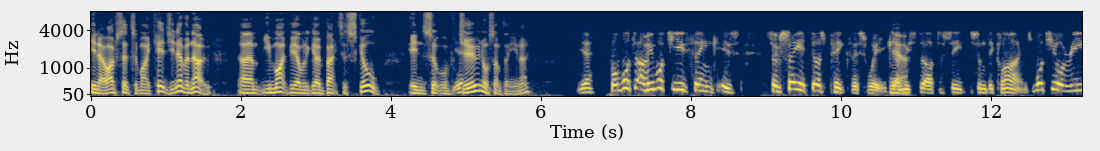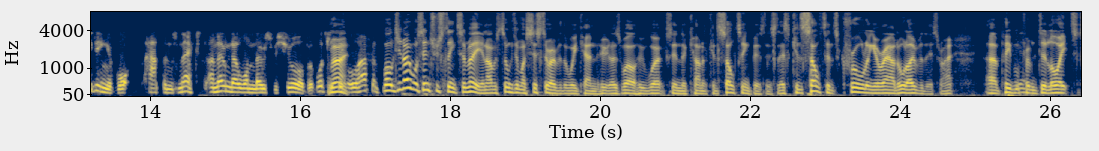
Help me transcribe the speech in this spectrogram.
you know, I've said to my kids, you never know. Um, you might be able to go back to school in sort of Yeah. June or something. You know. Yeah. But what I mean, what do you think is so? Say it does peak this week, Yeah. and we start to see some declines. What's your reading of what happens next? I know no one knows for sure, but what do you Right. think will happen? Well, do you know what's interesting to me? And I was talking to my sister over the weekend, who as well, who works in the kind of consulting business. There's consultants crawling around all over this, right? Uh, people from Deloitte,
